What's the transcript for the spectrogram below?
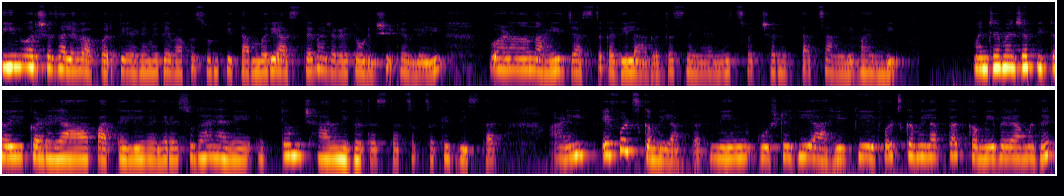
तीन वर्ष झाले वापरते आणि मी तेव्हापासून पितांबरी असते माझ्याकडे थोडीशी ठेवलेली. पण नाही जास्त कधी लागतच नाही. आणि स्वच्छ निघतात चांगली भांडी. म्हणजे माझ्या पितळी कढया पातेली वगैरे सुद्धा ह्याने एकदम छान निघत असतात चकचकीत दिसतात. आणि एफर्ट्स कमी लागतात. मेन गोष्ट ही आहे की एफर्ट्स कमी लागतात कमी वेळामध्ये.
